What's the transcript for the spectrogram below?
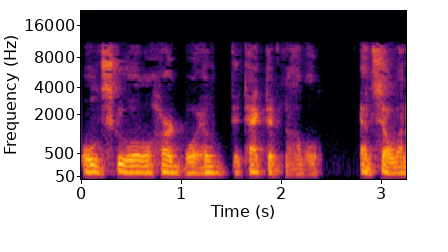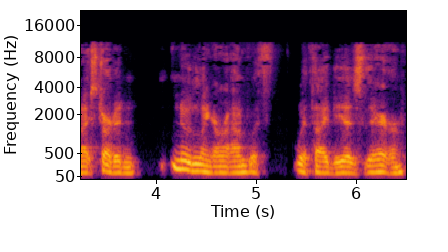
old school, hard boiled detective novel. And so when I started noodling around with, with ideas there,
